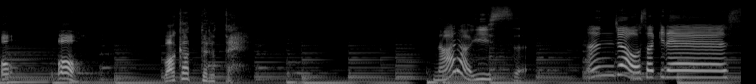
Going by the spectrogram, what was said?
おう分かってるって。ならいいっす。んじゃあお先でーす。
